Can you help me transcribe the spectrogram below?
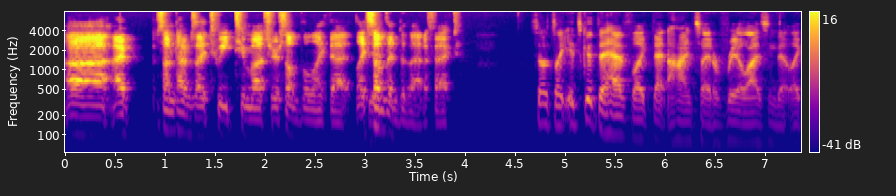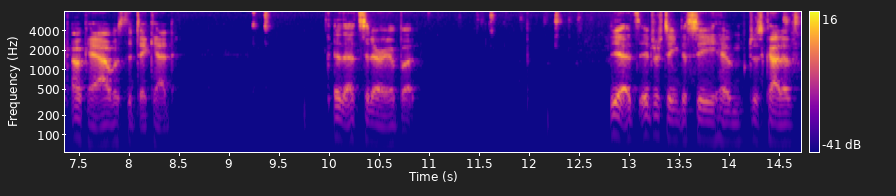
uh, I sometimes I tweet too much or something like that, like something to that effect. So it's like it's good to have like that hindsight of realizing that like okay, I was the dickhead in that scenario, but yeah, it's interesting to see him just kind of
